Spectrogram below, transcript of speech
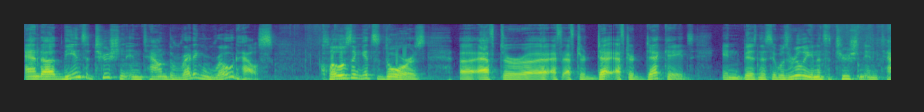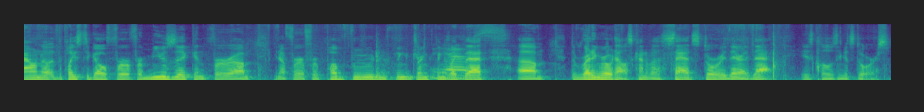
And the institution in town, the Redding Roadhouse, closing its doors uh, after, uh, after, de after decades in business. It was really an institution in town, uh, the place to go for, for music and for, um, you know, for, for pub food and thing, drink things yes. like that. Um, the Redding Roadhouse, kind of a sad story there. That is closing its doors.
